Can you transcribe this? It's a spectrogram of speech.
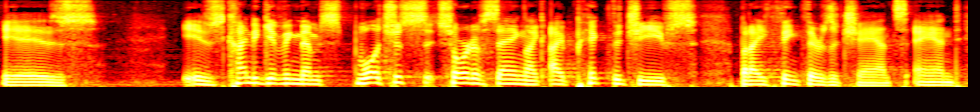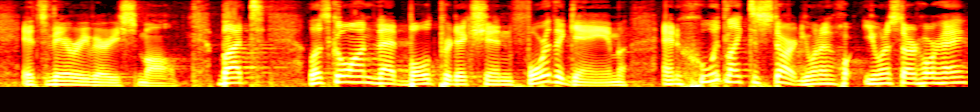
is is kind of giving them well it's just sort of saying like I picked the Chiefs but I think there's a chance and it's very very small. But let's go on to that bold prediction for the game and who would like to start? You want to you want to start Jorge?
